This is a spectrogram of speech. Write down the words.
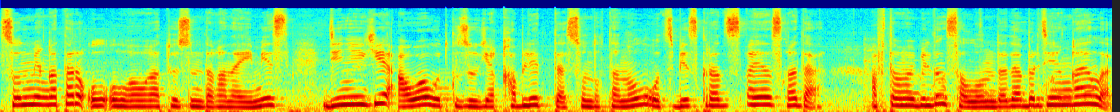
Сонымен қатар ол ылғалға төзімді ғана емес денеге ауа өткізуге қабілетті. Сондықтан ол 35 градус аязға да. Автомобильдің салонында да бірден ыңғайлы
